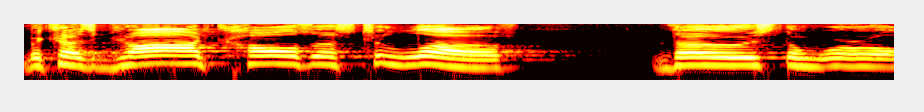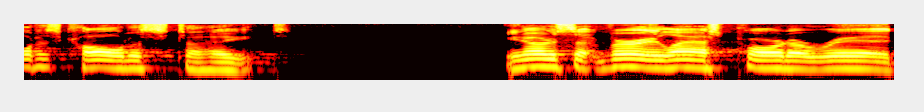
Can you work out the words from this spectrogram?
Because God calls us to love those the world has called us to hate. You notice that very last part I read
